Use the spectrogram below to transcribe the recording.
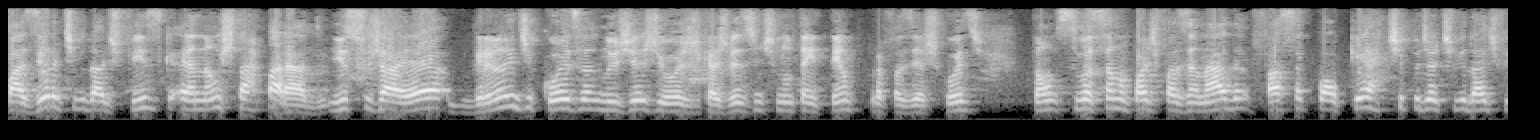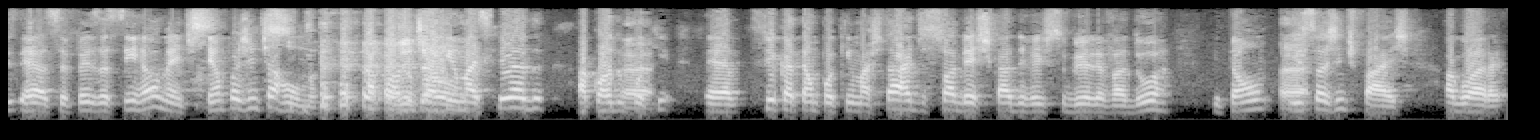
fazer atividade física é não estar parado. Isso já é grande coisa nos dias de hoje, que às vezes a gente não tem tempo para fazer as coisas. Então, se você não pode fazer nada, faça qualquer tipo de atividade física. É, você fez assim, realmente, tempo a gente arruma. Acorda gente um pouquinho arruma. mais cedo, acorda um é. pouquinho, é, fica até um pouquinho mais tarde, sobe a escada em vez de subir o elevador. Então, é. isso a gente faz. Agora,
